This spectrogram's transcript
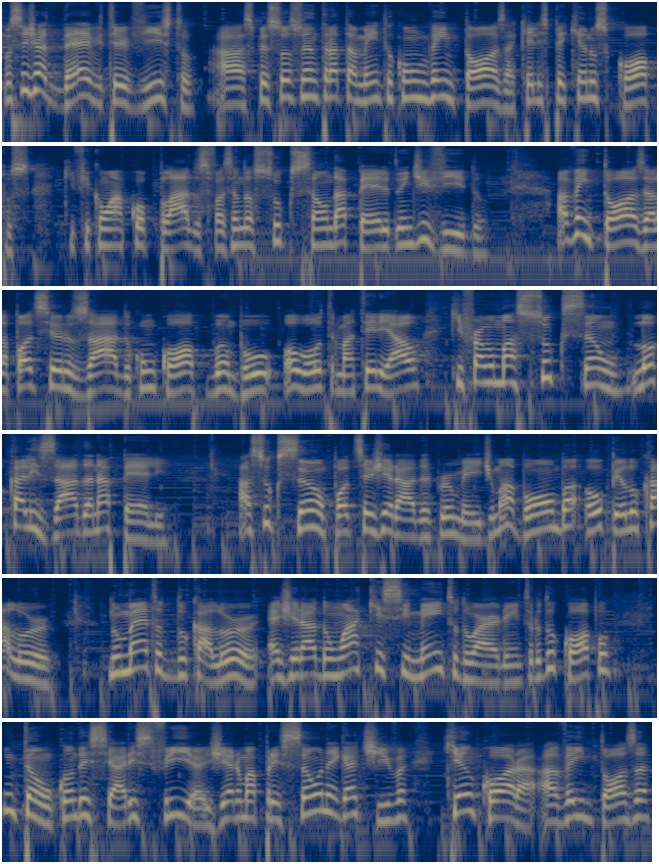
Você já deve ter visto as pessoas fazendo tratamento com ventosa, aqueles pequenos copos que ficam acoplados fazendo a sucção da pele do indivíduo. A ventosa ela pode ser usada com um copo, bambu ou outro material que forma uma sucção localizada na pele. A sucção pode ser gerada por meio de uma bomba ou pelo calor. No método do calor, é gerado um aquecimento do ar dentro do copo, então, quando esse ar esfria, gera uma pressão negativa que ancora a ventosa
